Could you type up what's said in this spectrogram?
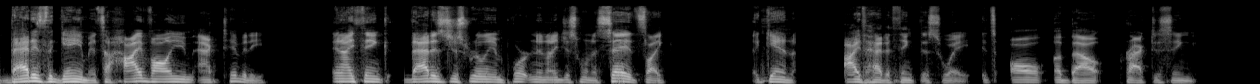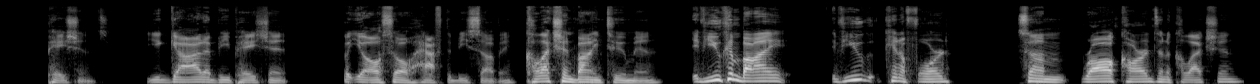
That is the game. It's a high volume activity. And I think that is just really important. And I just want to say it's like, again, I've had to think this way. It's all about practicing patience. You gotta be patient, but you also have to be subbing. Collection buying too, man. If you can buy, if you can afford some raw cards in a collection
